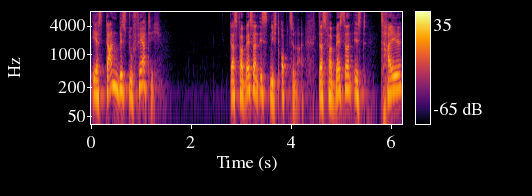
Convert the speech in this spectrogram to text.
erst dann bist du fertig. Das Verbessern ist nicht optional. Das Verbessern ist Teil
